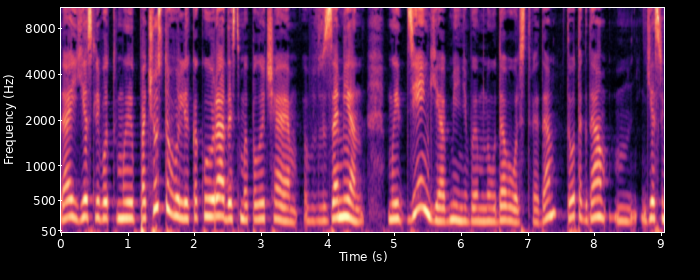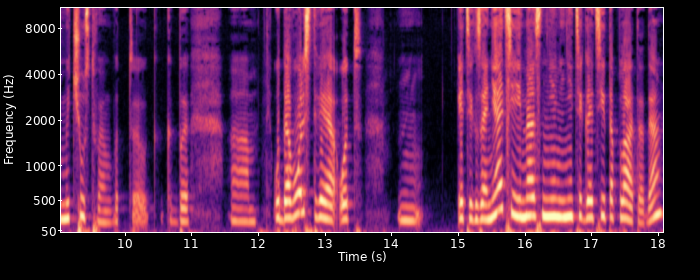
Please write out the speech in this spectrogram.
Да, если вот мы почувствовали, какую радость мы получаем взамен, мы деньги обмениваем на удовольствие, да, то тогда, если мы чувствуем вот э, как бы удовольствие от этих занятий, нас не, не тяготит оплата, да,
